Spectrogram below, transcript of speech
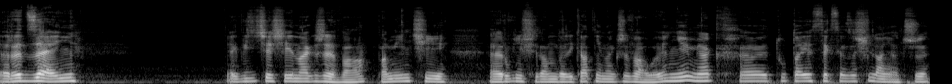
rdzeń jak widzicie się nagrzewa. Pamięci e, również się tam delikatnie nagrzewały. Nie wiem jak e, tutaj jest sekcja zasilania, czy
